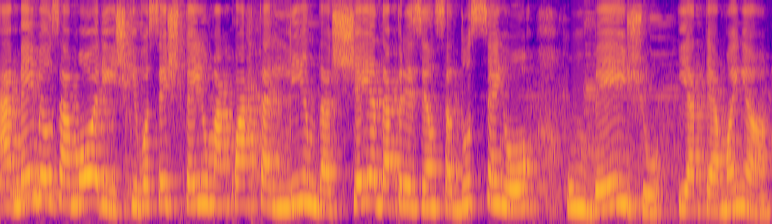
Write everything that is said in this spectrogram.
Amém, meus amores? Que vocês tenham uma quarta linda, cheia da presença do Senhor. Um beijo e até amanhã.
